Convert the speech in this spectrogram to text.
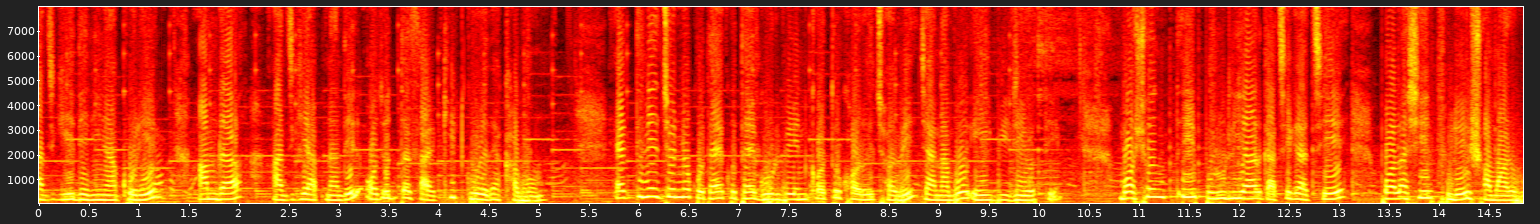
আজকে দেরি না করে আমরা আজকে আপনাদের অযোধ্যা সার্কিট ঘুরে দেখাবো। একদিনের জন্য কোথায় কোথায় ঘুরবেন, কত খরচ হবে জানাব এই ভিডিওতে। বসন্তে পুরুলিয়ার গাছে গাছে পলাশের ফুলের সমারোহ।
